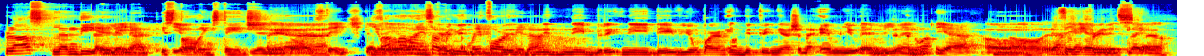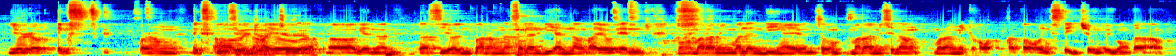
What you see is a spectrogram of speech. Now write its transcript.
plus landi Landian. element is Yun. talking stage. Yun yung Yeah. talking stage. Kasi. Tama nga yung sabi ni, May formula. ni, ni, ni Dave, yung parang in-between nga siya na MU and ano nga? yeah. Oo. Kasi yung every it's like you're ex parang exclusive Oo, na kayo. medyo exclusive. Oo, ganun. Tapos yun, parang nasa landian lang kayo and mga maraming malandi ngayon. So marami silang, marami ka- ka-talking stage yung ibang tao.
